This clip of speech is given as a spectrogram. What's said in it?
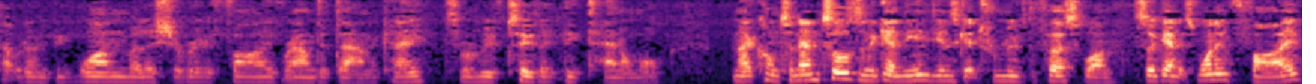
that would only be one militia route, five rounded down, okay? To remove two, they'd need ten or more. Now Continentals, and again, the Indians get to remove the first one. So again, it's one in five.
